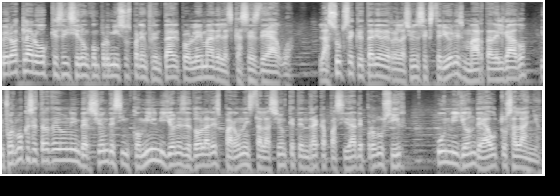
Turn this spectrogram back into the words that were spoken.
pero aclaró que se hicieron compromisos para enfrentar el problema de la escasez de agua. La subsecretaria de Relaciones Exteriores, Marta Delgado, informó que se trata de una inversión de 5 mil millones de dólares para una instalación que tendrá capacidad de producir un millón de autos al año.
